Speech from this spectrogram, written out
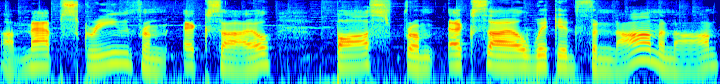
Uh, map screen from Exile. Boss from Exile Wicked Phenomenon.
